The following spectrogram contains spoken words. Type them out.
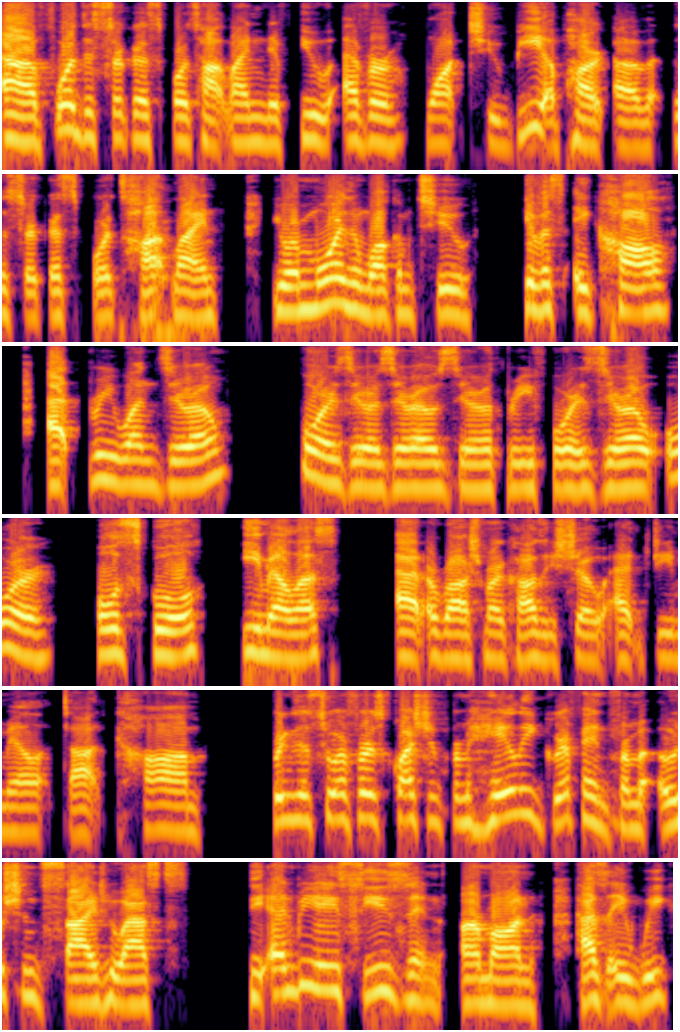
uh, for the Circa Sports Hotline. And if you ever want to be a part of the Circa Sports Hotline, you are more than welcome to give us a call at 310 400 0340 or old school, email us at Arash show at gmail.com. Brings us to our first question from Haley Griffin from Oceanside, who asks, the NBA season, Armand, has a week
